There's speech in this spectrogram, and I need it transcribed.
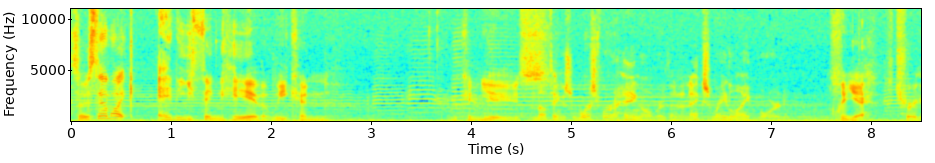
So is there, like, anything here that we can... we can use. Nothing's worse for a hangover than an X-ray light board. yeah, true.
